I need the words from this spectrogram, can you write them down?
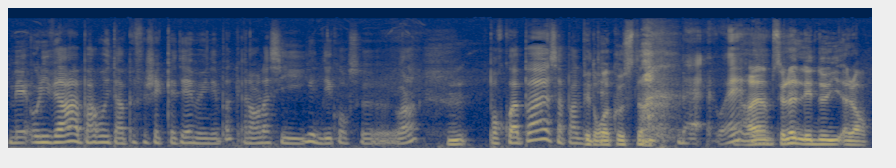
mais Oliveira apparemment était un peu fâché avec KTM à une époque. Alors là, s'il gagne des courses, euh, voilà. Mm. Pourquoi pas Ça parle de. Pedro Acosta. Bah ouais. Ouais, euh, parce que là, les deux. Alors,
